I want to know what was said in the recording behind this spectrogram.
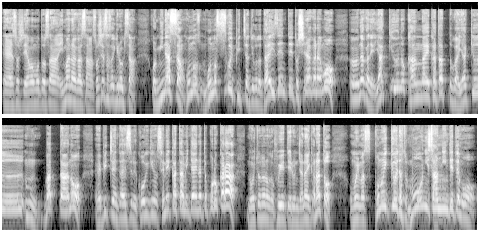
えー、そして山本さん、今永さん、そして佐々木朗希さん、これ皆さんほの、ものすごいピッチャーということを大前提としながらも、うん、なんかね、野球の考え方とか野球、うん、バッターの、えー、ピッチャーに対する攻撃の攻め方みたいなところから、ノーヒットノーランが増えているんじゃないかなと思います。この勢いだともう2、3人出ても、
